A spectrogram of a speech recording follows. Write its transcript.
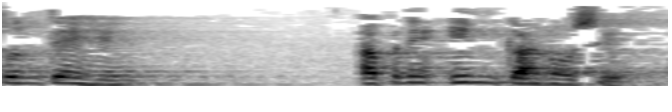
سنتے ہیں اپنے ان کانوں سے۔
